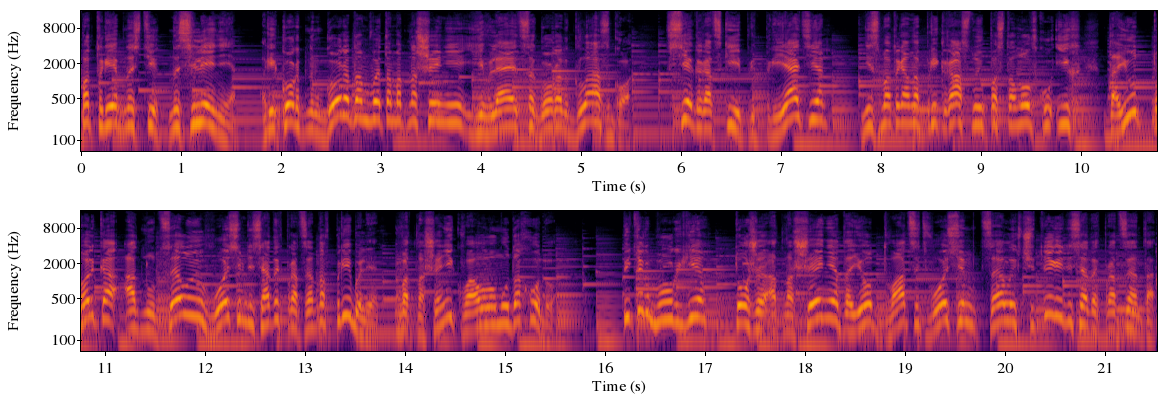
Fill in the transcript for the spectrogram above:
потребности населения. Рекордным городом в этом отношении является город Глазго. Все городские предприятия несмотря на прекрасную постановку их, дают только 1,8% прибыли в отношении к валовому доходу. Петербурге тоже отношение дает 28,4%.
